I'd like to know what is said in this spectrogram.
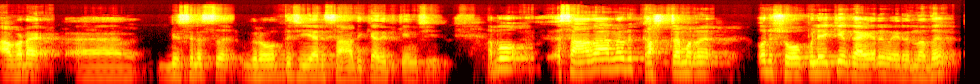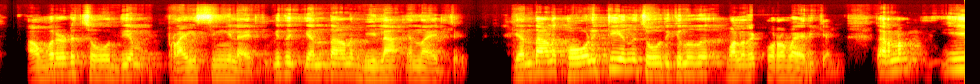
അവിടെ ബിസിനസ് ഗ്രോത്ത് ചെയ്യാൻ സാധിക്കാതിരിക്കുകയും ചെയ്യും. അപ്പോൾ സാധാരണ ഒരു കസ്റ്റമർ ഒരു ഷോപ്പിലേക്ക് കയറി വരുന്നത് അവരുടെ ചോദ്യം പ്രൈസിങ്ങിലായിരിക്കും ഇത് എന്താണ് വില എന്നായിരിക്കും. എന്താണ് ക്വാളിറ്റി എന്ന് ചോദിക്കുന്നത് വളരെ കുറവായിരിക്കും. കാരണം ഈ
